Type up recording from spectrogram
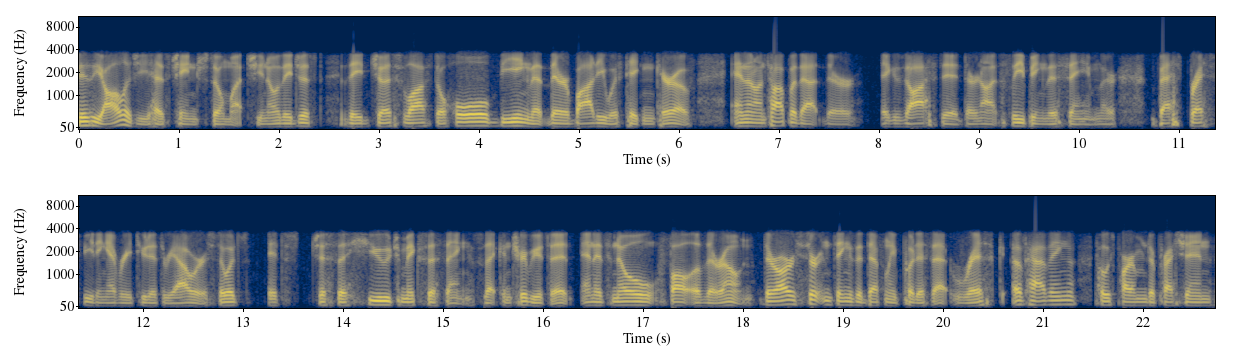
physiology has changed so much. You know, they just they just lost a whole being that their body was taking care of. And then on top of that, they're exhausted. They're not sleeping the same. They're best breastfeeding every two to three hours. So it's it's just a huge mix of things that contributes it, and it's no fault of their own. There are certain things that definitely put us at risk of having postpartum depression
